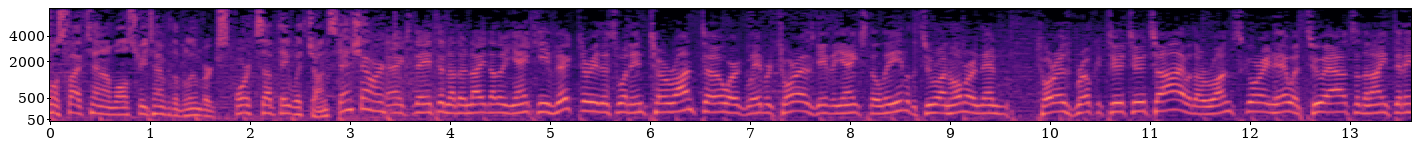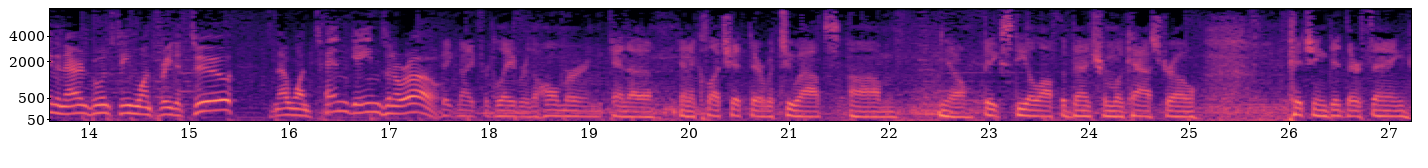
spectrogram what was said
Almost 510 on Wall Street. Time for the Bloomberg Sports Update with John Stashower. Thanks, Nathan. Another night, another Yankee victory. This one in Toronto, where Gleyber Torres gave the Yanks the lead with a two-run homer, and then Torres broke a 2-2 tie with a run-scoring hit with two outs in the ninth inning, and Aaron Boone's team won 3-2. He's now won 10 games in a row. Big night for Gleyber, the homer and, and a and a clutch hit there with two outs. Um, you know, big steal off the bench from Locastro. Pitching did their thing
